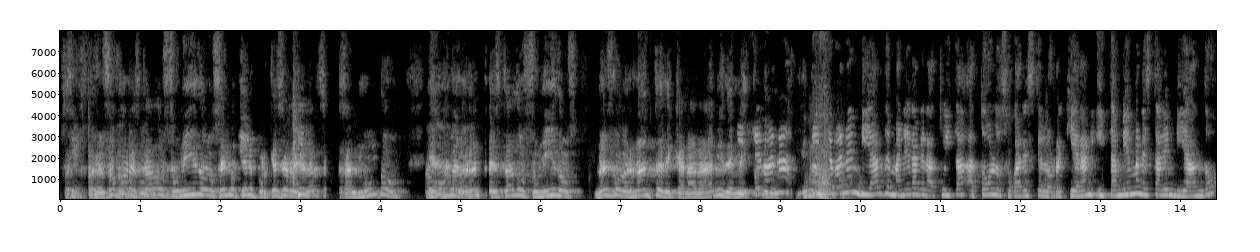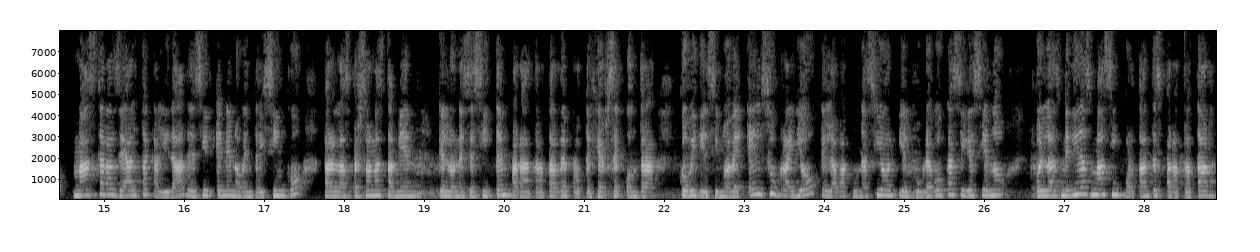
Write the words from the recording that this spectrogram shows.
O sea, Sí. está- Pero son todo para Estados Unidos, él no tiene por qué se regalarse al mundo. Él es gobernante de Estados Unidos, no es gobernante de Canadá ni de Y México. se, ni van a, y van a enviar de manera gratuita a todos los hogares que lo requieran y también van a estar enviando máscaras de alta calidad, es decir, N95, para las personas también que lo necesiten para tratar de protegerse contra COVID-19. Él subrayó que la vacunación y el cubreboca sigue siendo pues, las medidas más importantes para tratar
